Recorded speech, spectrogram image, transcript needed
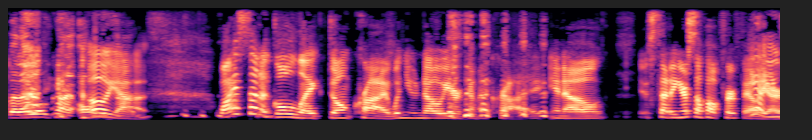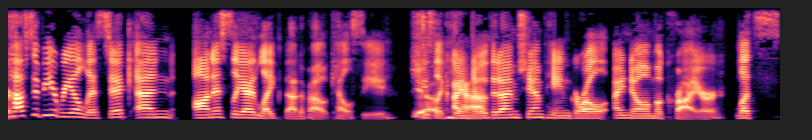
but I won't cry all oh the yeah. time. Why set a goal like don't cry when you know you're going to cry? You know, setting yourself up for failure. Yeah, you have to be realistic. And honestly, I like that about Kelsey. She's Yeah. like, I Yeah. know that I'm champagne girl. I know I'm a crier. Let's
